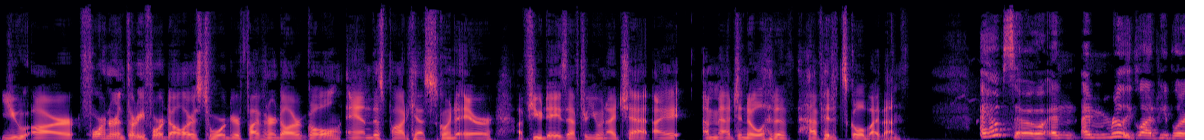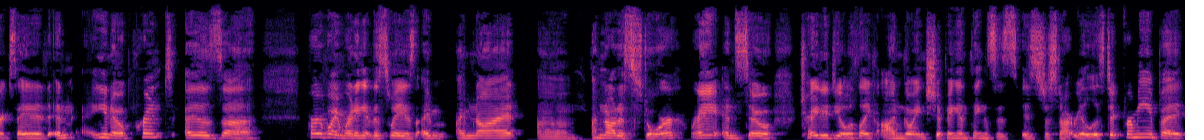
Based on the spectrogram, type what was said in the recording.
you are $434 toward your $500 goal, and this podcast is going to air a few days after you and I chat. I imagine it will hit a, have hit its goal by then. I hope so, and I'm really glad people are excited. And you know, print is uh, part of why I'm running it this way is I'm I'm not um, I'm not a store, right? And so trying to deal with like ongoing shipping and things is is just not realistic for me. But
